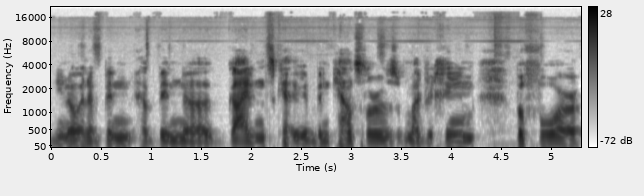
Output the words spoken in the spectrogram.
you know, and have been have been uh, guidance, have been counselors, madrichim before.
